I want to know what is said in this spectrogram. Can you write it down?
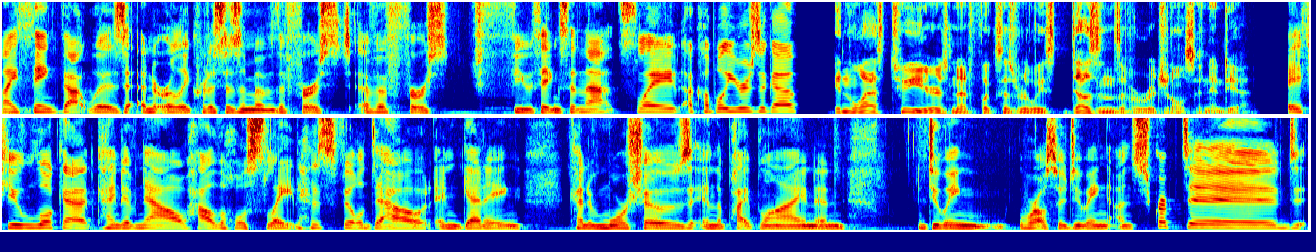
I think that was an early criticism of the first of a first few things in that slate a couple years ago in the last two years netflix has released dozens of originals in india. If you look at kind of now how the whole slate has filled out and getting kind of more shows in the pipeline and doing we're also doing unscripted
